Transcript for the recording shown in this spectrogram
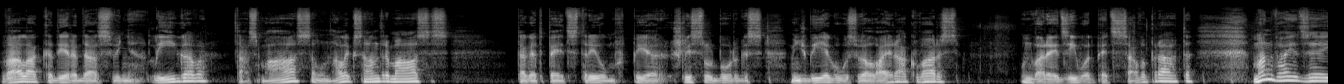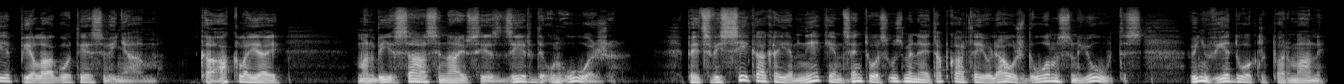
Vēlāk, kad ieradās viņa līgava, tās māsa un Aleksandra māsas, Tagad, pēc triumfa pie Šliselburgas, viņš bija iegūmis vēl vairāk varas un varēja dzīvot pēc sava prāta. Man vajadzēja pielāgoties viņām. Kā aklajai, man bija sāsinājusies dzirde un oža. Pēc vissīkākajiem niekiem centos uzminēt apkārtējo ļaužu domas un jūtas, viņu viedokli par mani.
